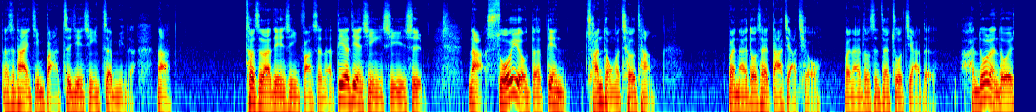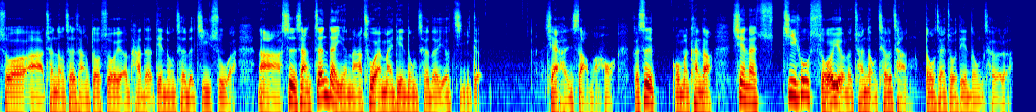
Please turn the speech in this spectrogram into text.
但是他已经把这件事情证明了。那特斯拉这件事情发生了，第二件事情其实是，那所有的电传统的车厂本来都在打假球，本来都是在做假的。很多人都会说啊，传统车厂都说有它的电动车的技术啊，那事实上真的有拿出来卖电动车的有几个？现在很少嘛，吼。可是我们看到，现在几乎所有的传统车厂都在做电动车了。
